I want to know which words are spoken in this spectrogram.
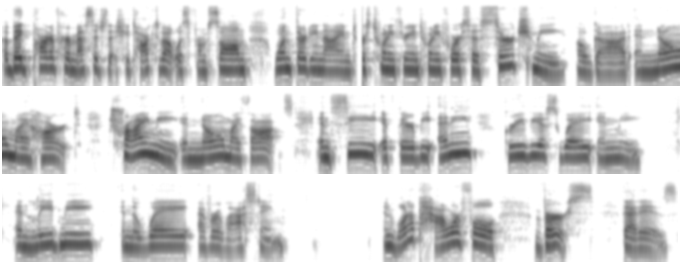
A big part of her message that she talked about was from Psalm 139, verse 23 and 24 says, Search me, O God, and know my heart. Try me and know my thoughts, and see if there be any grievous way in me, and lead me in the way everlasting. And what a powerful verse that is.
